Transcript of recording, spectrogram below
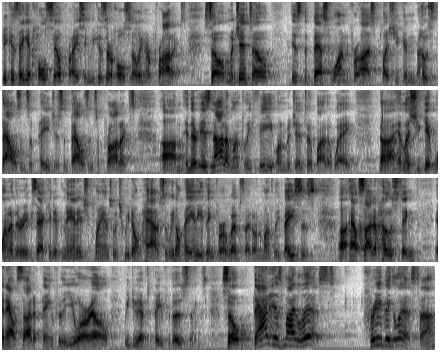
because they get wholesale pricing because they're wholesaling our products so Magento is the best one for us plus you can host thousands of pages and thousands of products. Um, and there is not a monthly fee on Magento by the way uh, unless you get one of their executive managed plans which we don't have. So we don't pay anything for our website on a monthly basis. Uh, outside of hosting and outside of paying for the URL we do have to pay for those things. So that is my list pretty big list huh?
